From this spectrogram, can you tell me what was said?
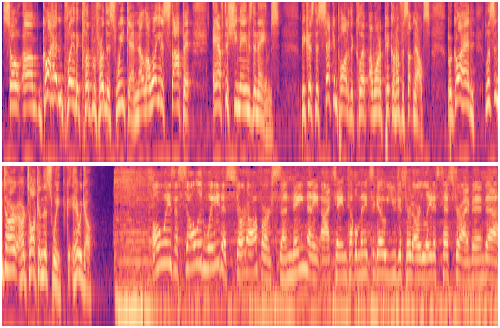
So um, go ahead and play the clip of her this weekend. Now I want you to stop it after she names the names. Because the second part of the clip, I want to pick on her for something else. But go ahead, listen to her, her talking this week. Here we go. Always a solid way to start off our Sunday night, Octane. A couple minutes ago, you just heard our latest test drive, and uh,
